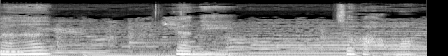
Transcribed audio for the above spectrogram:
晚安愿你做个好梦。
